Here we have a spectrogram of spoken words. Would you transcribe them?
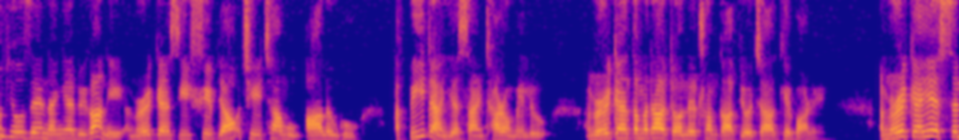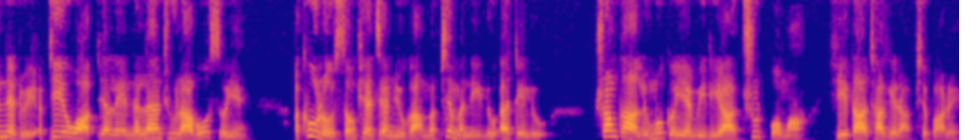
န့်ဖြိုးဆဲနိုင်ငံတွေကနေအမေရိကန်စီရွှေ့ပြောင်းအခြေချမှုအားလုံးကိုအပီးတိုင်ရပ်ဆိုင်းထားတော့မယ်လို့အမေရိကန်သမ္မတဒေါ်နယ်ထရမ့်ကပြောကြားခဲ့ပါတယ်။အမေရိကန်ရဲ့စနစ်တွေအပြည့်အဝပြန်လည်နလန်ထူလာဖို့ဆိုရင်အခုလိုဆုံးဖြတ်ချက်မျိုးကမဖြစ်မနေလိုအပ်တယ်လို့ထရမ့်ကလူမှုကွန်ရက်မီဒီယာ Truth ပေါ်မှာရေးသားထားခဲ့တာဖြစ်ပါတယ်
